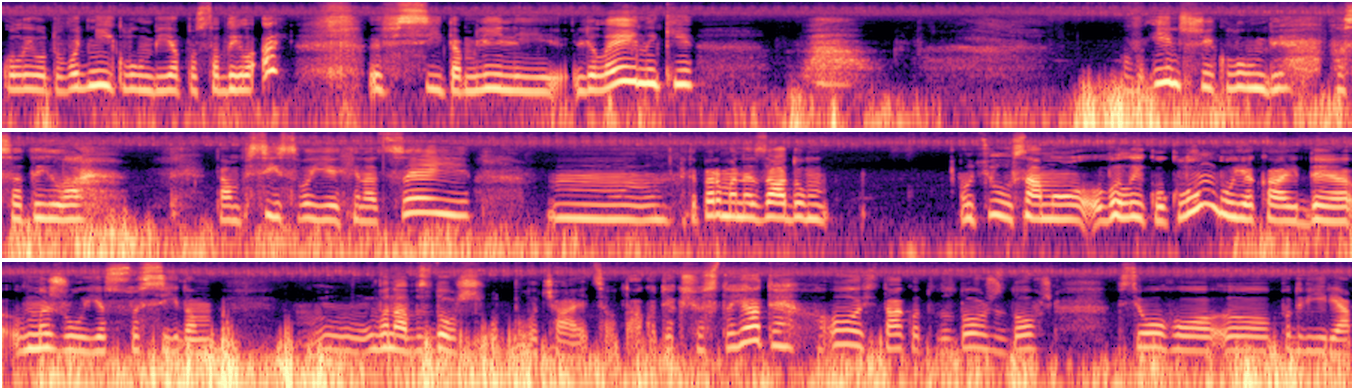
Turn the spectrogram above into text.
коли от в одній клумбі я посадила ай, всі там лілії, лілейники, в іншій клумбі посадила там всі свої хінацеї. Тепер у мене задум оцю саму велику клумбу, яка йде в межує з сусідом. Вона вздовж, от виходить, отак, от якщо стояти, ось так, от вздовж, вздовж всього е, подвір'я,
